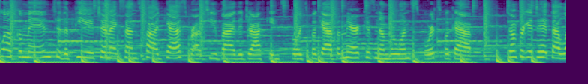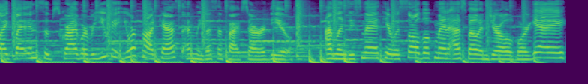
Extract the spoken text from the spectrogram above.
Welcome in to the PHNX Suns podcast brought to you by the DraftKings Sportsbook app, America's number one sportsbook app. Don't forget to hit that like button, subscribe wherever you get your podcast, and leave us a five star review. I'm Lindsey Smith here with Saul Bookman, Espo, and Gerald Bourguet.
